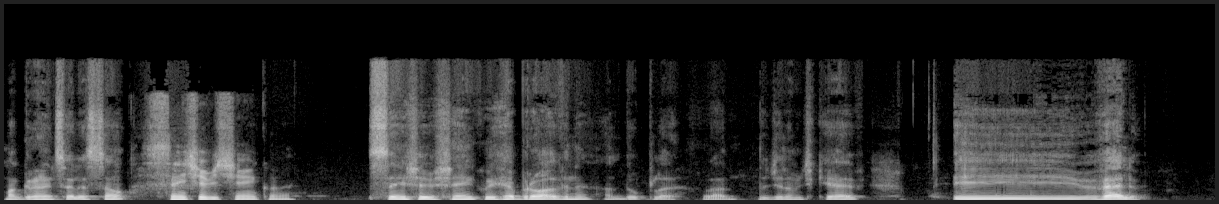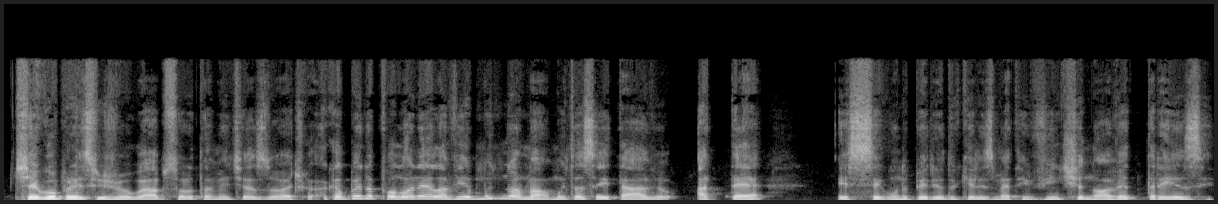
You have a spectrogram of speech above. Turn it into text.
uma grande seleção. Sem Shevchenko, né? Sem Shevchenko e Rebrov, né? A dupla lá do Dinamo de Kiev. E, velho, chegou para esse jogo absolutamente exótico. A campanha da Polônia ela via muito normal, muito aceitável até esse segundo período que eles metem 29 a 13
